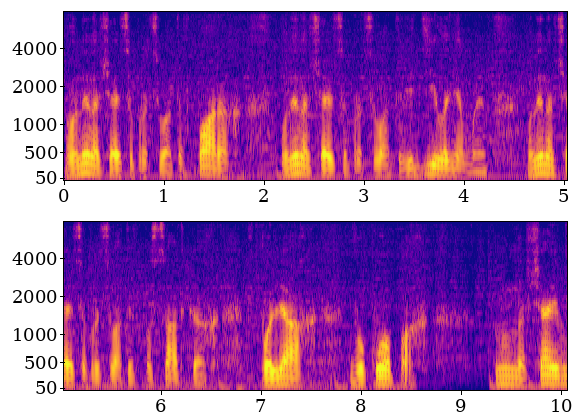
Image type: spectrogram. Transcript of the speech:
Вони навчаються працювати в парах, вони навчаються працювати відділеннями, вони навчаються працювати в посадках, в полях, в окопах. Ну, навчаємо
